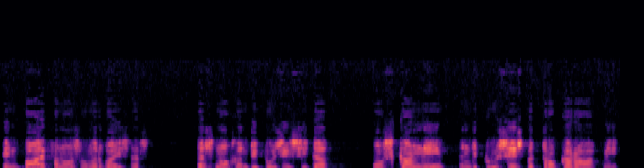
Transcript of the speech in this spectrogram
En baie van ons onderwysers is nog in die posisie dat ons kan nie in die proses betrokke raak nie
